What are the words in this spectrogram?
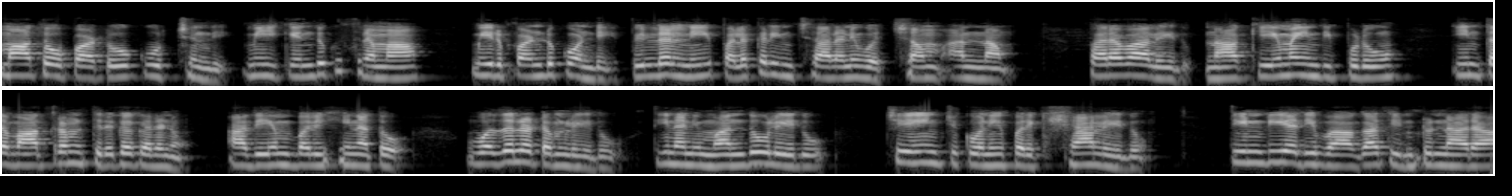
మాతో పాటు కూర్చుంది. మీకెందుకు శ్రమ? మీరు పండుకోండి పిల్లల్ని పలకరించాలని వచ్చాం అన్నాం. పర్వాలేదు నాకేమైంది ఇప్పుడు? ఇంత మాత్రం తిరగగలను అదేం బలహీనతో? వదలటం లేదు తినని మందు లేదు చేయించుకొని పరీక్ష లేదు. తిండి అది బాగా తింటున్నారా?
